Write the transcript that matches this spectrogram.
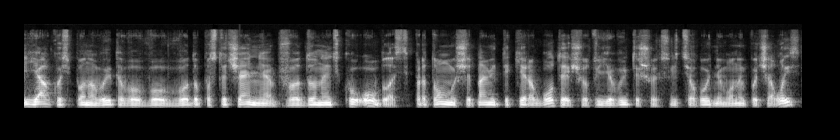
якось поновити во- во- водопостачання в Донецьку область, при тому, що навіть такі роботи, якщо уявити, що від сьогодні вони почались,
